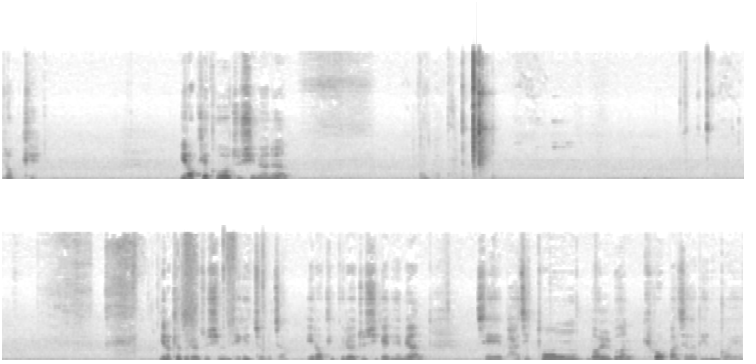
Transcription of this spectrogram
이렇게 이렇게 그어주시면은 이렇게 그려주시면 되겠죠 그죠 이렇게 그려주시게 되면 제 바지통 넓은 큐럽 바지가 되는 거예요.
